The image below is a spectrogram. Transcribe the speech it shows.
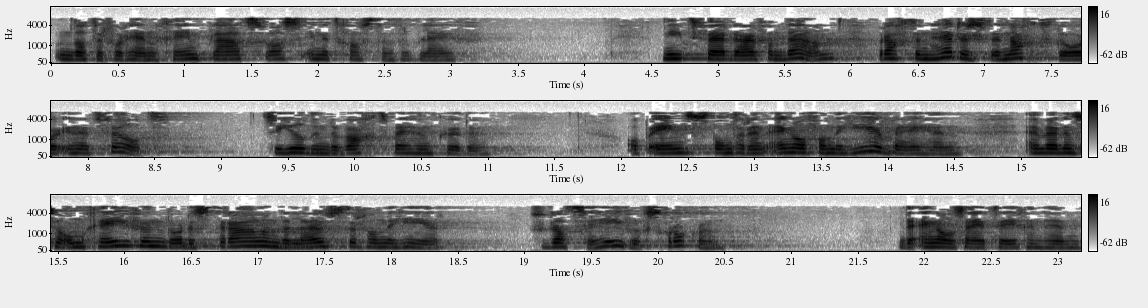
omdat er voor hen geen plaats was in het gastenverblijf. Niet ver daar vandaan brachten herders de nacht door in het veld. Ze hielden de wacht bij hun kudde. Opeens stond er een engel van de Heer bij hen en werden ze omgeven door de stralende luister van de Heer, zodat ze hevig schrokken. De engel zei tegen hen,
